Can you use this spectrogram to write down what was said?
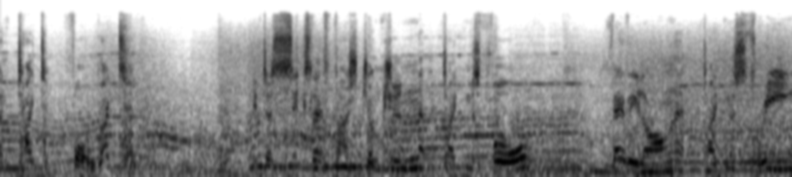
and tight four right, into six left past junction, tightens four, very long, tightens three,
